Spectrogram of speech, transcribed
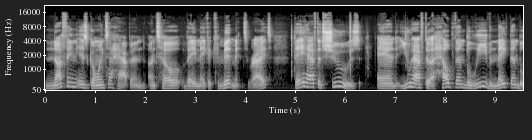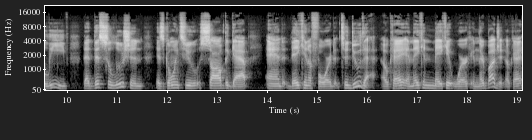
nothing is going to happen until they make a commitment, right? They have to choose and you have to help them believe and make them believe that this solution is going to solve the gap and they can afford to do that, okay? And they can make it work in their budget, okay?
